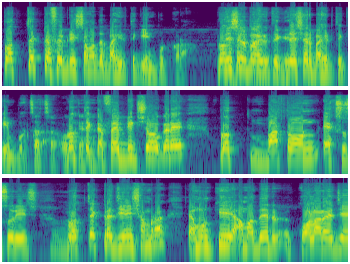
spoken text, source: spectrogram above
প্রত্যেকটা ফেব্রিক্স আমাদের বাহির থেকে ইম্পোর্ট করা দেশের প্রত্যেকটা- বাহির থেকে? দেশের বাহির থেকে ইম্পোর্ট আচ্ছা, প্রত্যেকটা ফেব্রিক সহকারে বাটন অ্যাক্সেসরিজ প্রত্যেকটা জিনিস আমরা এমনকি আমাদের কলারে যে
